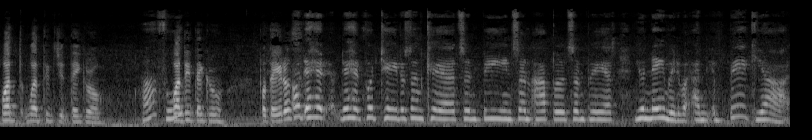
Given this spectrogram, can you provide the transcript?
What what did you, they grow? huh food. What did they grow? Potatoes? Oh, they had they had potatoes and carrots and beans and apples and pears. You name it. Mean, a big yard.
